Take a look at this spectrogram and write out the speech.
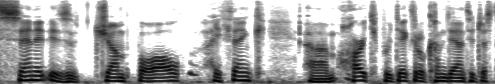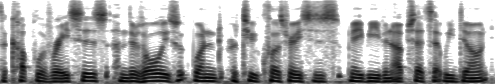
Senate is a jump ball. I think um, hard to predict. It'll come down to just a couple of races. And there's always one or two close races, maybe even upsets that we don't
